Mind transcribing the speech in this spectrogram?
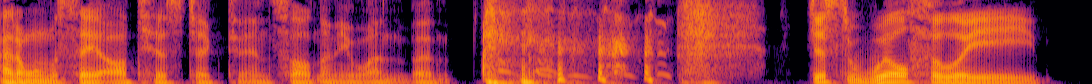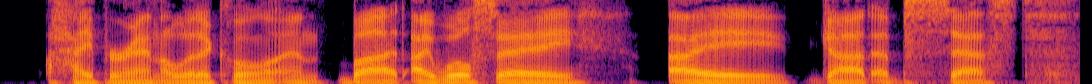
I don't want to say autistic to insult anyone, but just willfully hyper analytical. And but I will say I got obsessed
